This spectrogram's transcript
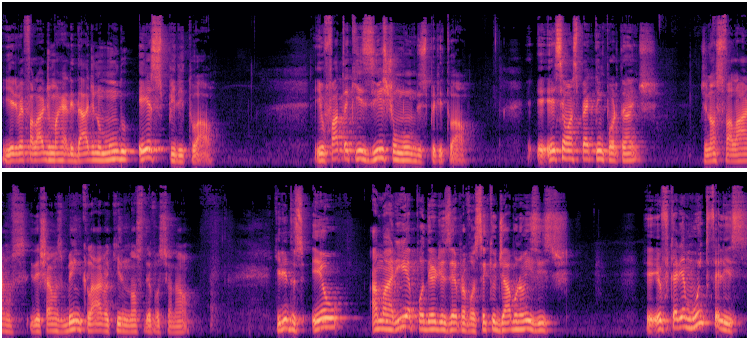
E ele vai falar de uma realidade no mundo espiritual. E o fato é que existe um mundo espiritual. Esse é um aspecto importante de nós falarmos e deixarmos bem claro aqui no nosso devocional. Queridos, eu amaria poder dizer para você que o diabo não existe. Eu ficaria muito feliz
